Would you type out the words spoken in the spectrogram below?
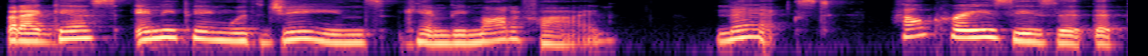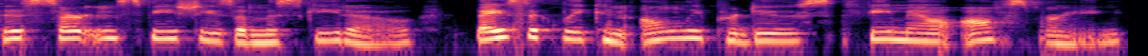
but I guess anything with genes can be modified. Next, how crazy is it that this certain species of mosquito basically can only produce female offspring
